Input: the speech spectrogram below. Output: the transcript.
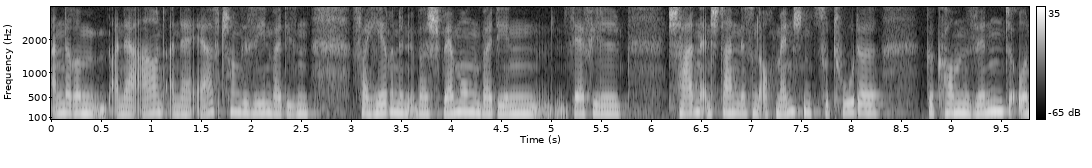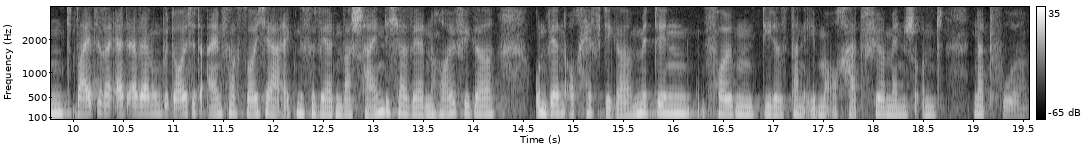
anderem an der A und an der Erft schon gesehen, bei diesen verheerenden Überschwemmungen, bei denen sehr viel Schaden entstanden ist und auch Menschen zu Tode gekommen sind. Und weitere Erderwärmung bedeutet einfach, solche Ereignisse werden wahrscheinlicher, werden häufiger und werden auch heftiger mit den Folgen, die das dann eben auch hat für Mensch und Natur.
